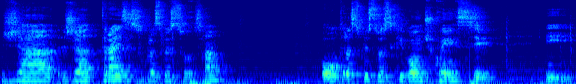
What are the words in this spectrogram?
já já traz isso para as pessoas, sabe? Outras pessoas que vão te conhecer e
